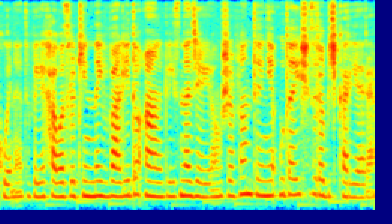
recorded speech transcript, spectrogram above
Gwyneth wyjechała z rodzinnej Walii do Anglii z nadzieją, że w Londynie uda jej się zrobić karierę.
